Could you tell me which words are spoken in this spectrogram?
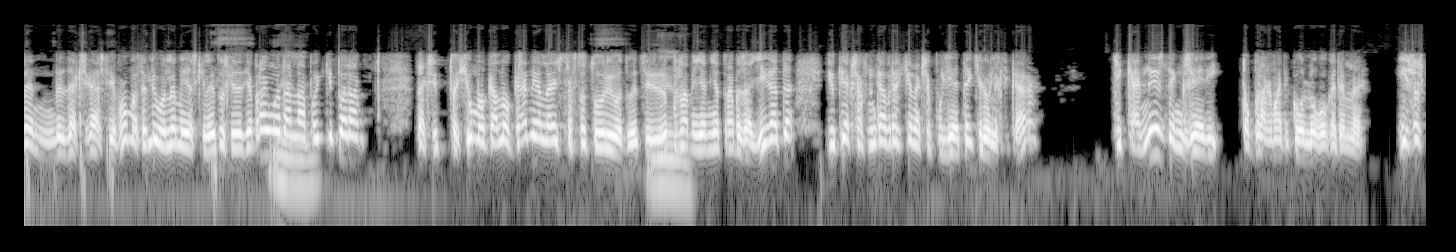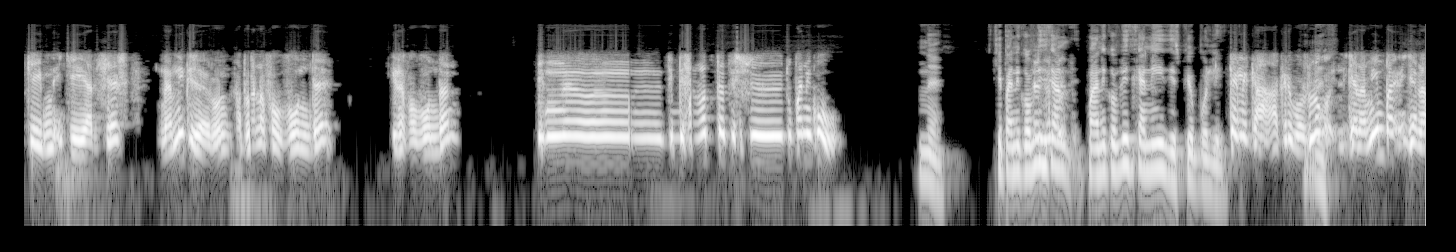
δεν. Εντάξει, αστειευόμαστε λίγο, λέμε για σκελετούς και τέτοια πράγματα, ναι, αλλά ναι. από εκεί πέρα. Εντάξει, το χιούμορ καλό κάνει, αλλά έχει και αυτό το όριο του. Έτσι. Ναι. Μιλάμε για μια τράπεζα γίγαντα, η οποία ξαφνικά βρέθηκε να ξεπουλιέται κυριολεκτικά και κανείς δεν ξέρει τον πραγματικό λόγο κατά μένα. σω και, και οι αρχές να μην ξέρουν, απλά να φοβούνται ή να φοβούνταν την, ε, την πιθανότητα της, ε, του πανικού. Ναι. Και πανικοβλήθηκαν, ε, πανικοβλήθηκαν οι ίδιες πιο πολύ. Τελικά, ακριβώς. Ναι. Για, να μην, για, να,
